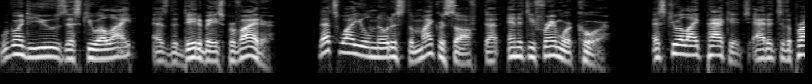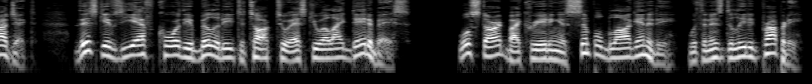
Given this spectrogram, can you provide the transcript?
we're going to use SQLite as the database provider. That's why you'll notice the Microsoft Entity Framework Core, SQLite package added to the project. This gives EF Core the ability to talk to SQLite database. We'll start by creating a simple blog entity with an isDeleted property,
